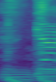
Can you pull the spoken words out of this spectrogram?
que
